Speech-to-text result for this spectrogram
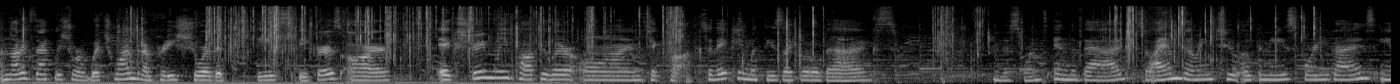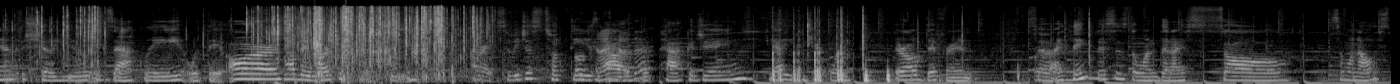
I'm not exactly sure which one, but I'm pretty sure that these speakers are extremely popular on TikTok. So they came with these like little bags. And this one's in the bag. So I am going to open these for you guys and show you exactly what they are, how they work. Let's see. All right, so we just took Oh, these I out of that? the packaging. Yeah, you can pick one. They're all different. So I think this is the one that I saw someone else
